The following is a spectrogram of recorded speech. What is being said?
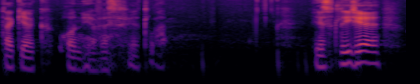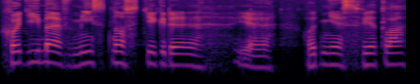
tak jak On je ve světle. Jestliže chodíme v místnosti, kde je hodně světla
